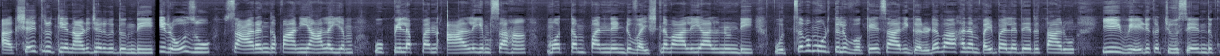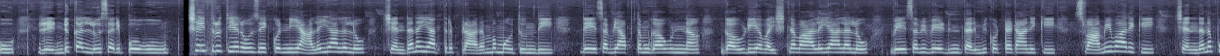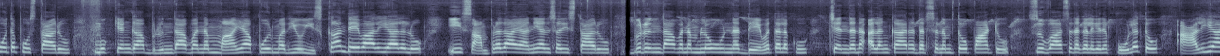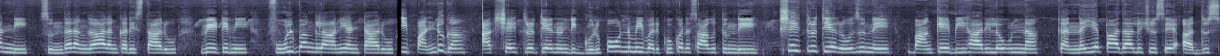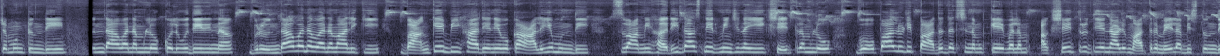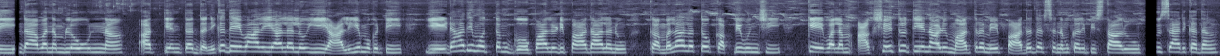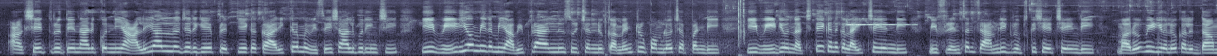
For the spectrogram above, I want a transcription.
అక్షయ తృతీయ నాడు జరుగుతుంది. ఈరోజు సారంగపాణి ఆలయం ఉప్పిలప్పన్ ఆలయం సహా మొత్తం పన్నెండు వైష్ణవాలయాల నుండి ఉత్సవమూర్తులు ఒకేసారి గరుడ వాహనంపై బయలుదేరుతారు. ఈ వేడుక చూసేందుకు రెండు కళ్ళు సరిపోవు. అక్షయ తృతీయ రోజే కొన్ని ఆలయాలలో చందన యాత్ర ప్రారంభమవుతుంది. దేశవ్యాప్తంగా ఉన్న గౌడీయ వైష్ణవాలయాలలో వేసవి వేడిని తరిమి కొట్టడానికి స్వామివారికి చందన పూత పూస్తారు. ముఖ్యంగా బృందావనం మాయాపూర్ మరియు ఇస్కాన్ దేవాలయాలలో ఈ సాంప్రదాయాన్ని అనుసరిస్తారు. బృందావనంలో ఉన్న దేవతలకు చందన అలంకార దర్శనంతో పాటు సువాసన కలిగిన పూలతో ఆలయాన్ని సుందరంగా అలంకరిస్తారు. వీటిని ఫూల్ బంగ్లా అని అంటారు. ఈ పండుగ అక్షయ తృతీయ నుండి గురు పౌర్ణమి వరకు కొనసాగుతుంది. అక్షయ తృతీయ రోజునే బాంకే బీహారీలో ఉన్న కన్నయ్య పాదాలు చూసే అదృష్టం ఉంటుంది. బృందావనంలో కొలువుదీరిన బృందావన వనమాలికి బాంకే బీహారీ అనే ఒక ఆలయం ఉంది. స్వామి హరిదాస్ నిర్మించిన ఈ క్షేత్రంలో గోపాలుడి పాదదర్శనం కేవలం అక్షయ తృతీయ నాడు మాత్రమే లభిస్తుంది. దావనంలో ఉన్న అత్యంత ధనిక దేవాలయాలలో ఈ ఆలయం ఒకటి. ఏడాది మొత్తం గోపాలుడి పాదాలను కమలాలతో కప్పి ఉంచి కేవలం అక్షయ తృతీయ నాడు మాత్రమే పాదదర్శనం కల్పిస్తారు. చూశారు కదా అక్షయ తృతీయ నాడు కొన్ని ఆలయాలలో జరిగే ప్రత్యేక కార్యక్రమ విశేషాల గురించి. ఈ వీడియో మీద మీ అభిప్రాయాలను సూచనలు కమెంట్ రూపంలో చెప్పండి. ఈ వీడియో నచ్చితే కనుక లైక్ చేయండి. మీ ఫ్రెండ్స్ అండ్ ఫ్యామిలీ గ్రూప్స్కి షేర్ చేయండి. మరో వీడియోలో కలుద్దాం.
